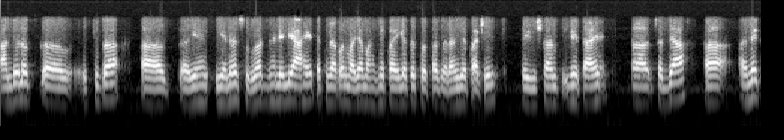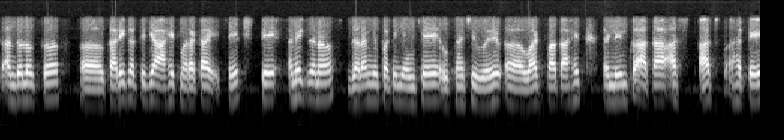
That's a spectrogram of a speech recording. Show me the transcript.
आंदोलक सुद्धा येणं सुरुवात झालेली आहे. तसंच आपण माझ्या मागे पाहिलं तर स्वतः जरांगे पाटील हे विश्रांती घेत आहेत. सध्या अनेक आंदोलक कार्यकर्ते जे आहेत मराठा येथे ते अनेक जण जरांगे पाटील यांचे उठण्याची वेळ वाट पाहत आहेत. तर नेमकं आता आज आज पहाटे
